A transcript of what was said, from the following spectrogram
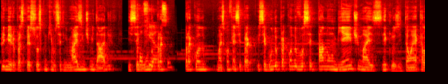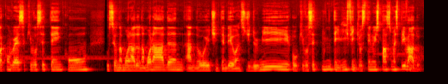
primeiro para as pessoas com quem você tem mais intimidade e segundo para quando mais confiança e, pra, e segundo para quando você tá num ambiente mais recluso. Então é aquela conversa que você tem com o seu namorado ou namorada à noite, entendeu? Antes de dormir, ou que você entende, enfim, que você tem num espaço mais privado.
